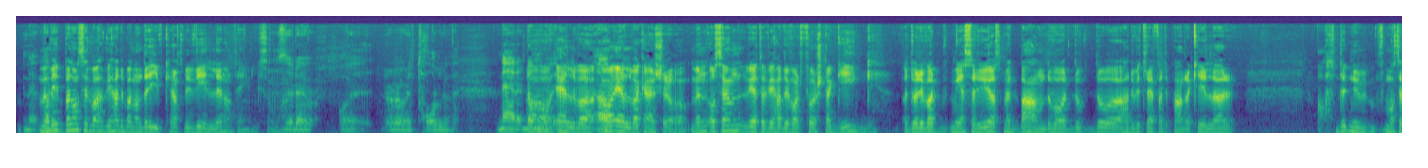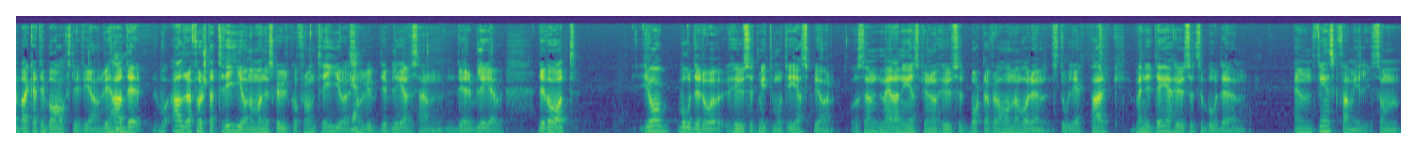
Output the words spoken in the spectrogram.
Men, men var vi, det, på något sätt var, vi hade bara någon drivkraft, vi ville någonting liksom. så det, och, då var det 12. När de... Ja, 11, ja. 11 kanske då. Men, och sen vet jag att vi hade vårt första gig. Då det var mer seriöst med ett band. Då, var, då, då hade vi träffat ett par andra killar. Ja, nu måste jag backa tillbaks lite grann. Vi hade vår allra första trion, om man nu ska utgå från trio, eftersom vi, det blev sen det det blev. Det var att jag bodde då huset mitt emot Esbjörn. Och sen mellan Esbjörn och huset borta för honom var det en stor lekpark. Men i det huset så bodde en, en finsk familj som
